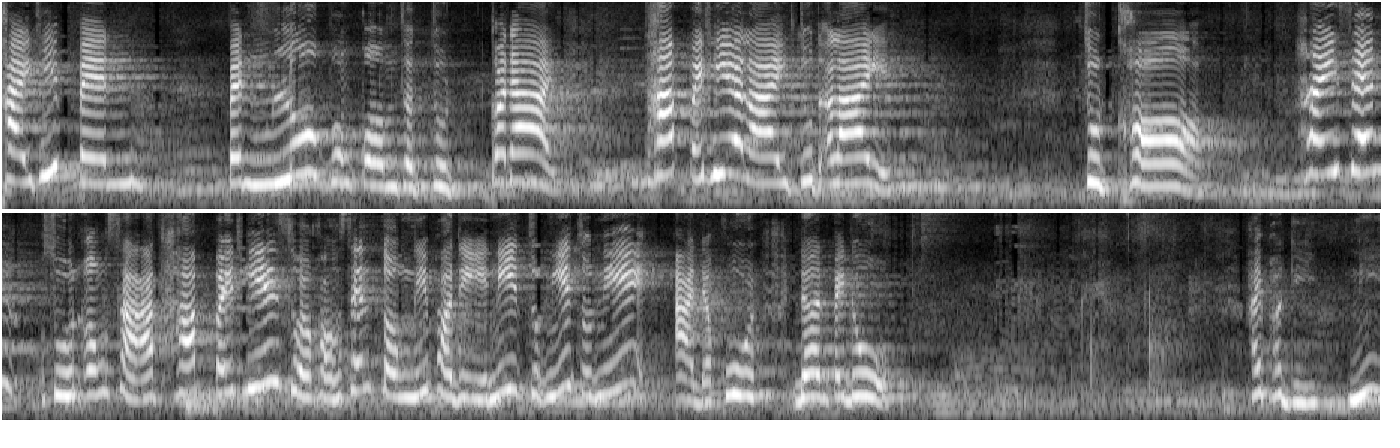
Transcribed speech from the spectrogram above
ใครที่เป็นเป็นรูปวงกลมจะจุดก็ได้ ทับไปที่อะไรจุดอะไร จุดคอ ให้เส้นศูนย์องศาทับไปที่ส่วนของเส้นตรงนี้พอดี นี่จุดนี้จุดนี้ อะเดี๋ยวครูเดินไปดู ให้พอดี นี่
